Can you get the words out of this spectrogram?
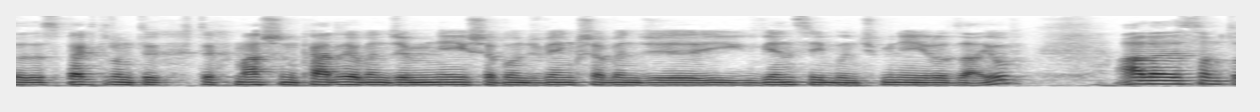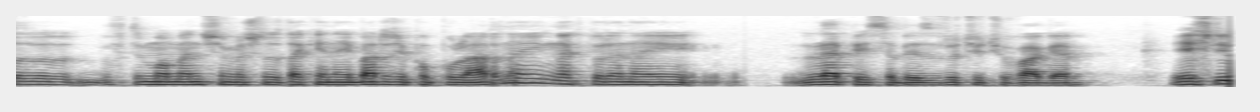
to spektrum tych, tych maszyn cardio będzie mniejsze bądź większe, będzie ich więcej bądź mniej rodzajów ale są to w tym momencie myślę takie najbardziej popularne i na które najlepiej sobie zwrócić uwagę. Jeśli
